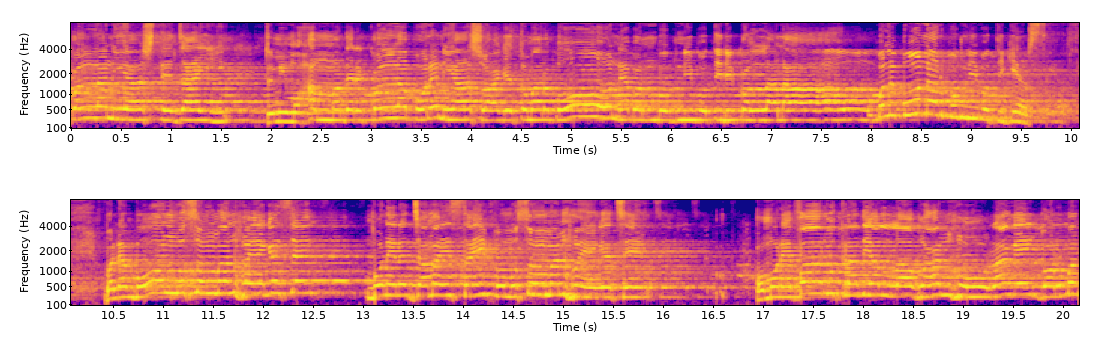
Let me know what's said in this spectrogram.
কল্লা নিয়ে আসতে যাই। তুমি মোহাম্মদের কল্লা পরে নিয়ে আসো, আগে তোমার বোন এবং বগ্নিপতির কল্লা নাও। বলে, বোন আর বগ্নিপতি কি আসছে? বলে, বোন মুসলমান হয়ে গেছে। বোনের জামাই সাইফ মুসলমান হয়ে গেছে। ওমরে ফারুক রাদি আল্লাহ রাগে গরবার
